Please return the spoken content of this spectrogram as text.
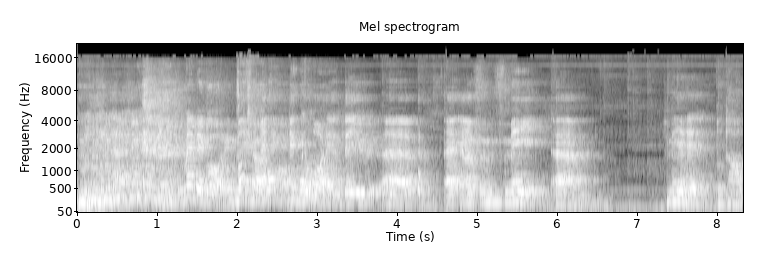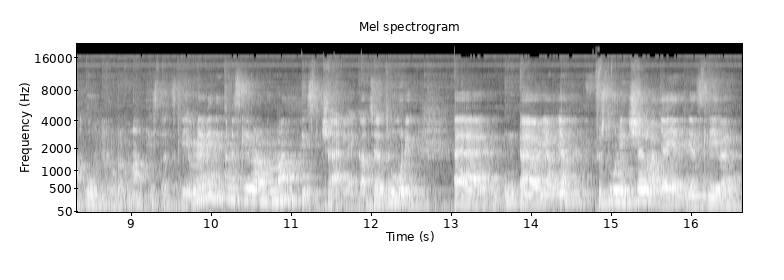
Men det går inte. Men, men det, det går inte. Det är ju, eh, eller för, för mig, eh, för mig är det totalt oproblematiskt att skriva. Men jag vet inte om jag skriver om romantisk kärlek. Alltså jag tror inte... Eh, jag, jag förstod inte själv att jag egentligen skriver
